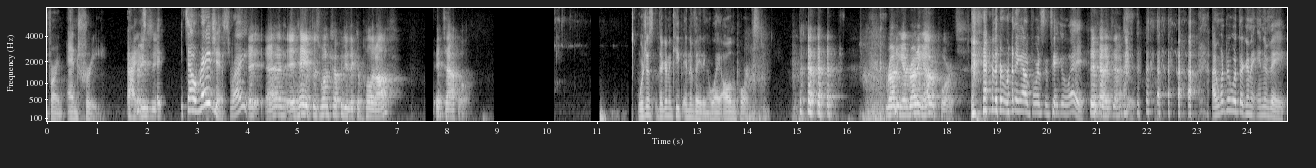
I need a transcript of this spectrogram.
for an entry. It's- it- it's outrageous, right? It, uh, it- hey, if there's one company that can pull it off, it's Apple. We're just they're gonna keep innovating away all the ports. running it, running out of ports. they're running out of ports to take away. yeah, exactly. I wonder what they're gonna innovate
